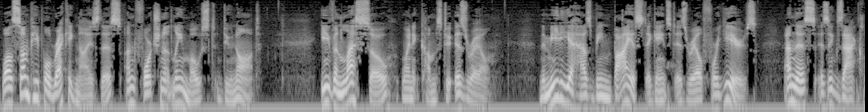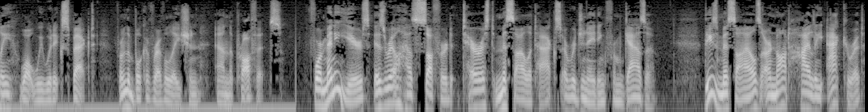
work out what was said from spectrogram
While some people recognize this, unfortunately most do not. Even less so when it comes to Israel. The media has been biased against Israel for years, and this is exactly what we would expect from the book of Revelation and the prophets. For many years, Israel has suffered terrorist missile attacks originating from Gaza. These missiles are not highly accurate,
